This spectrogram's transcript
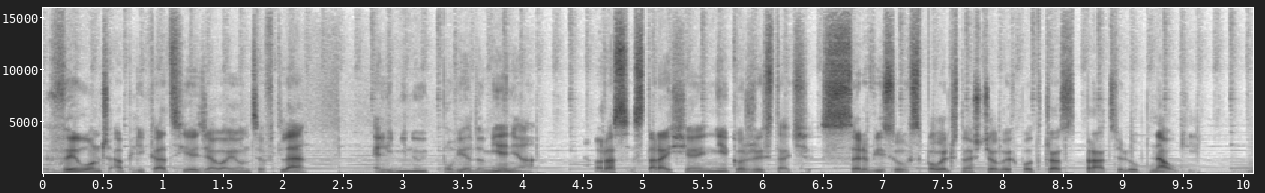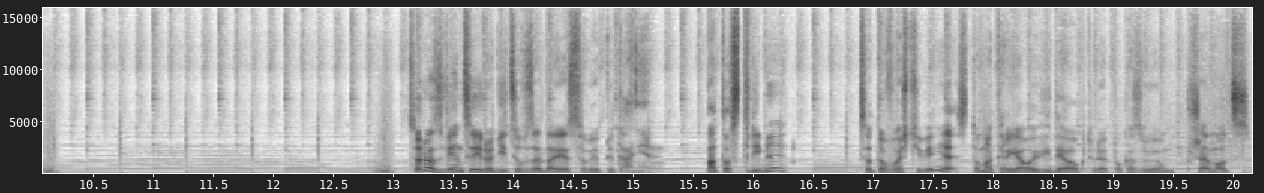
Wyłącz aplikacje działające w tle. Eliminuj powiadomienia oraz staraj się nie korzystać z serwisów społecznościowych podczas pracy lub nauki. Coraz więcej rodziców zadaje sobie pytanie: patostreamy? Co to właściwie jest? To materiały wideo, które pokazują przemoc,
